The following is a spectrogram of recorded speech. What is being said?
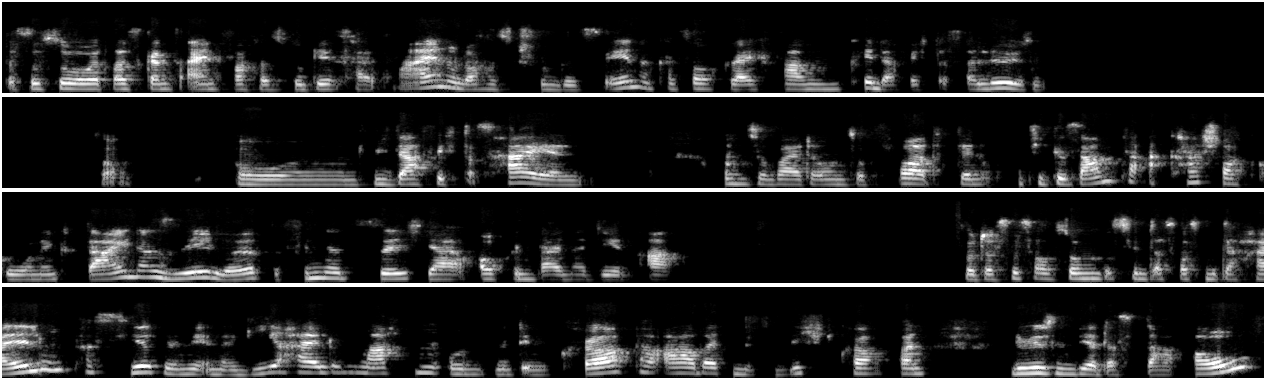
Das ist so etwas ganz Einfaches. Du gehst halt rein und du hast es schon gesehen, dann kannst du auch gleich fragen, okay, darf ich das erlösen? So. Und wie darf ich das heilen? Und so weiter und so fort. Denn die gesamte Akasha-Chronik deiner Seele befindet sich ja auch in deiner DNA. So, das ist auch so ein bisschen das, was mit der Heilung passiert, wenn wir Energieheilung machen und mit dem Körper arbeiten, mit den Lichtkörpern, lösen wir das da auf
